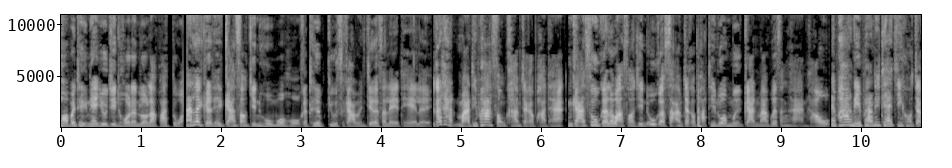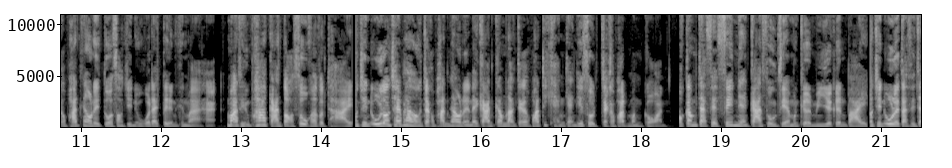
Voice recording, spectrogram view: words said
พอไปถึงเนี่ยยูจินโฮนันโดนลักพาตัวนั่นเลยเกิดเหตุการณ์ซองจินฮูโมโหกระทืบกิลด์สกาเวนเจอร์สเลเทเลยแล้วก็ถัดมาที่ภาคสงครามจักรพรรดิฮะเป็นการสู้กันระหว่างซองจินอูกับสามจักรพรรดิที่ร่วมมือกันมาเพื่อสังหารเขาในภาคนี้พลังที่แท้จริงของจักรพรรดิเงาในตัวซองจินอูก็ได้ตื่นขึ้นมาฮะมาถึงภาคการต่อสู้ครั้งสุดท้ายซองจินอูต้องใช้พลังของจักรพรรดิเงาเนี่ยในการกำลังจักรพรรดิที่แข็งแกร่งที่สุดจักรพรรดิมังกรพอกำจัดเสร็จสิ้นเนี่ยการสูญเสียมันเกิดมีเยอะเกินไปซองจินอูเลยตัดสินใจ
